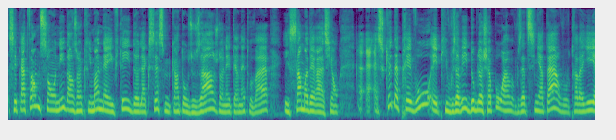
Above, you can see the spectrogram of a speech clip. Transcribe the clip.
ces plateformes sont nées dans un climat de naïveté et de laxisme quant aux usages d'un Internet ouvert et sans modération. Est-ce que d'après vous, et puis vous avez double chapeau. Hein. Vous êtes signataire, vous travaillez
